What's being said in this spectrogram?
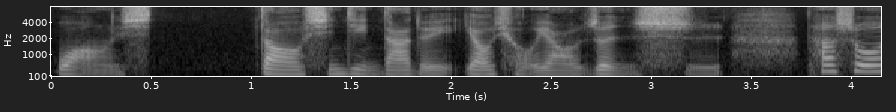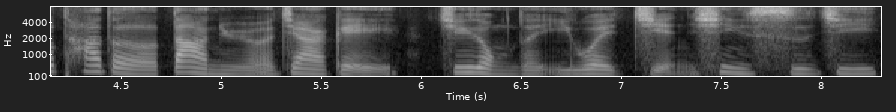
往。到刑警大队要求要认尸，他说他的大女儿嫁给基隆的一位简姓司机，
